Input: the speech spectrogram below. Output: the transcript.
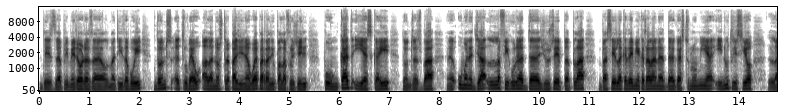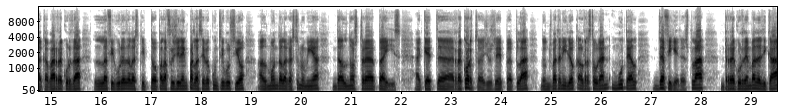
des de primera hora del matí d'avui doncs trobeu a la nostra pàgina web a radiopalafrugell.cat i és que ahir doncs, es va eh, homenatjar la figura de Josep Pla va ser l'Acadèmia Catalana de Gastronomia i Nutrició la que va recordar la figura de l'escriptor palafrugellenc per la seva contribució al món de la gastronomia del nostre país. Aquest eh, record a Josep Pla doncs, va tenir lloc al restaurant Motel de Figueres. Pla, recordem, va dedicar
